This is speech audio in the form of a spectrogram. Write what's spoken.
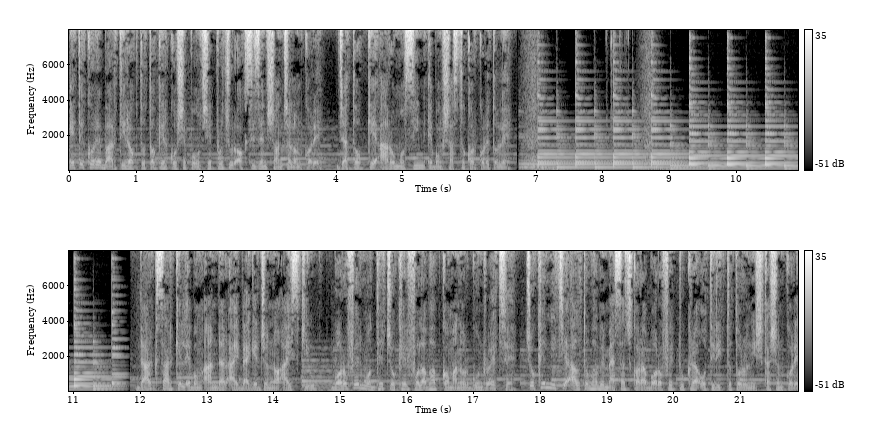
এতে করে বাড়তি রক্ত ত্বকের কোষে পৌঁছে প্রচুর অক্সিজেন সঞ্চালন করে, যা ত্বককে আরও মসৃণ এবং স্বাস্থ্যকর করে তোলে। ডার্ক সার্কেল এবং আন্ডার আই ব্যাগের জন্য আইস কিউব। বরফের মধ্যে চোখের ফোলাভাব কমানোর গুণ রয়েছে। চোখের নিচে আলতোভাবে ম্যাসাজ করা বরফের টুকরা অতিরিক্ত তরল নিষ্কাশন করে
